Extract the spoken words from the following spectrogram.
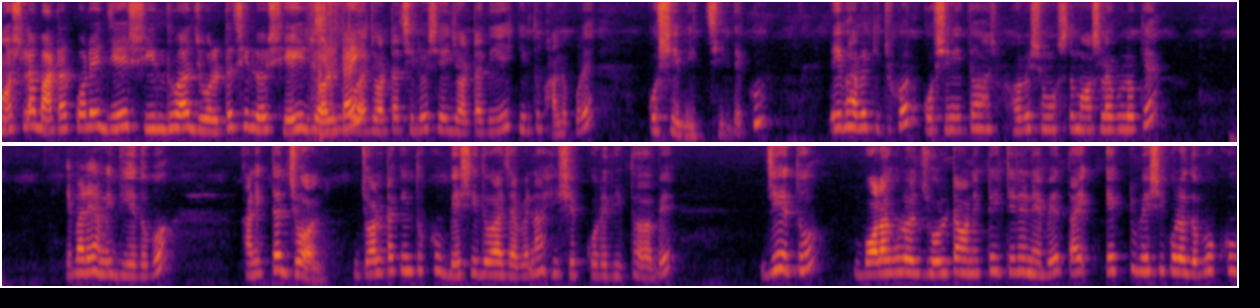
মশলা বাটার পরে যে শিল ধোয়া জলটা ছিল সেই জলটাই জলটা ছিল সেই জলটা দিয়েই কিন্তু ভালো করে কষিয়ে নিচ্ছি। দেখুন এইভাবে কিছুক্ষণ কষিয়ে নিতে হবে সমস্ত মশলাগুলোকে। এবারে আমি দিয়ে দেবো খানিকটা জল। জলটা কিন্তু খুব বেশি দেওয়া যাবে না হিসেব করে দিতে হবে। যেহেতু বড়াগুলোর ঝোলটা অনেকটাই টেনে নেবে, তাই একটু বেশি করে দেবো, খুব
